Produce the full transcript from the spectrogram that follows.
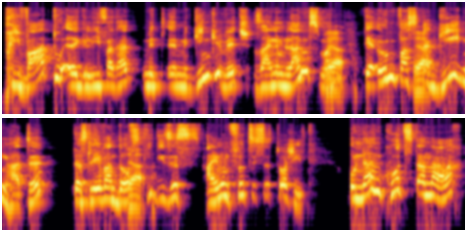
Privatduell geliefert hat mit, äh, mit Ginkiewicz, seinem Landsmann, ja. der irgendwas ja. dagegen hatte, dass Lewandowski dieses 41. Tor schießt. Und dann kurz danach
